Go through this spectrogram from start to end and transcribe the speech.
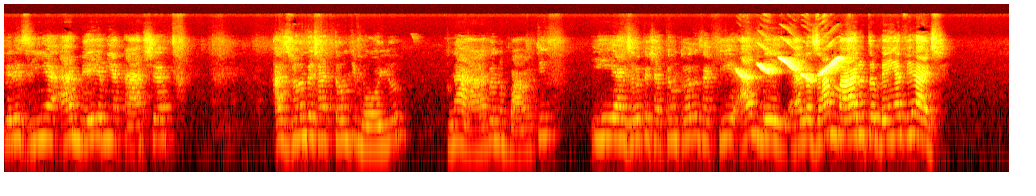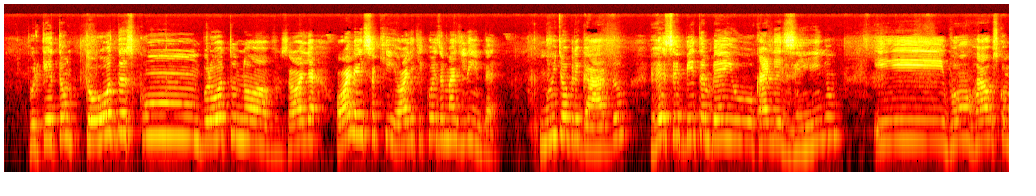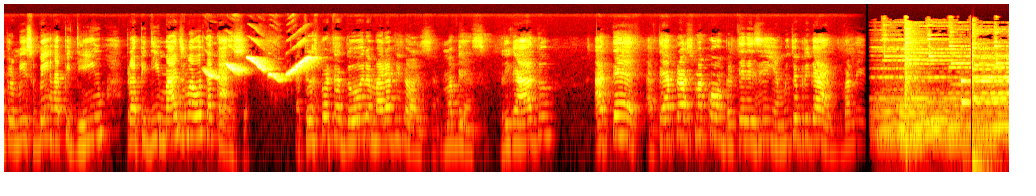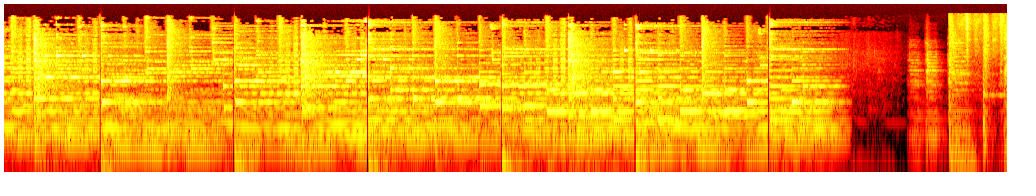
Terezinha, amei a minha caixa. As vandas já estão de molho na água, no balde. E as outras já estão todas aqui. Amei. Elas amaram também a viagem. Porque estão todas com broto novos. Olha, olha isso aqui. Olha que coisa mais linda. Muito obrigado. Recebi também o carnezinho e vou honrar os compromissos bem rapidinho para pedir mais uma outra caixa. A transportadora maravilhosa, uma benção. Obrigado. Até, até a próxima compra, Terezinha. Muito obrigado. Valeu.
